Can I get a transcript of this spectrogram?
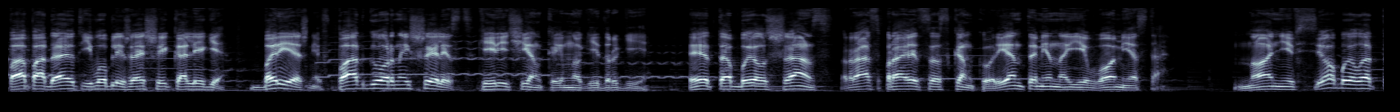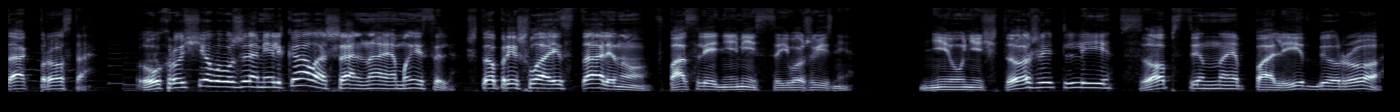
попадают его ближайшие коллеги: Брежнев, Подгорный Шелест, Кириченко и многие другие. Это был шанс расправиться с конкурентами на его место. Но не все было так просто. У Хрущева уже мелькала шальная мысль, что пришла и Сталину в последние месяцы его жизни. Не уничтожить ли собственное политбюро?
